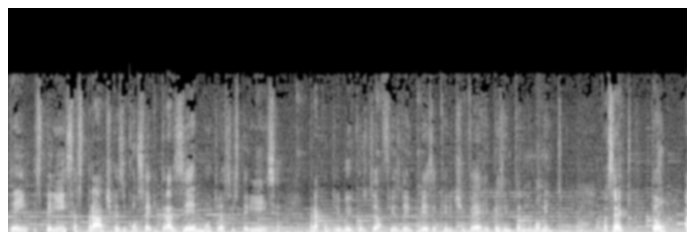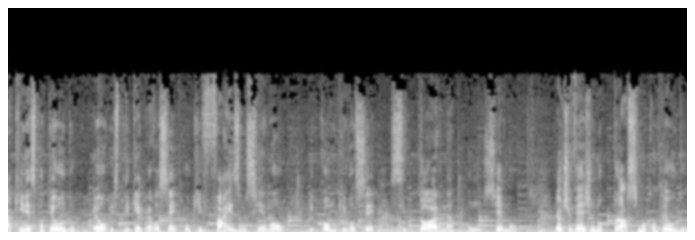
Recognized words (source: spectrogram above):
tem experiências práticas e consegue trazer muito dessa experiência para contribuir com os desafios da empresa que ele estiver representando no momento tá certo? Então, aqui nesse conteúdo eu expliquei para você o que faz um CMO e como que você se torna um CMO. Eu te vejo no próximo conteúdo.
